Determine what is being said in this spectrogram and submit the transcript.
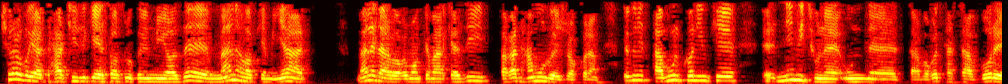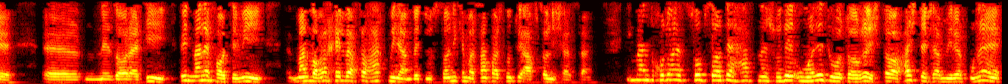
چرا باید هر چیزی که احساس می‌کنیم نیازه من حاکمیت من در واقع بانک مرکزی فقط همون رو اجرا کنم؟ ببینید قبول کنیم که نمی‌تونه اون در واقع تصور نظارتی. ببین من فاطمی من واقعا خیلی وقتا حق میدم به دوستانی که مثلا فرض کن توی افسان نشستن این من خدا از صبح ساعت هفت نشده اومده تو اتاقش تا هشت شب میره خونه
